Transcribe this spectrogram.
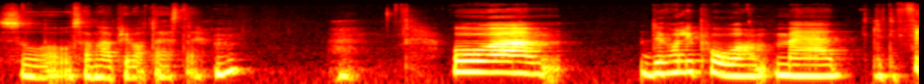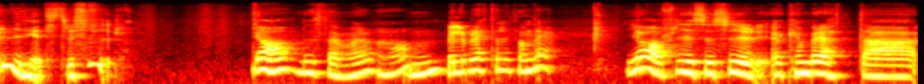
så, och sen har jag privata hästar. Och um, du håller på med lite frihetsdressyr. Ja, det stämmer. Mm. Vill du berätta lite om det? Ja, frihetsdressyr. Jag kan berätta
